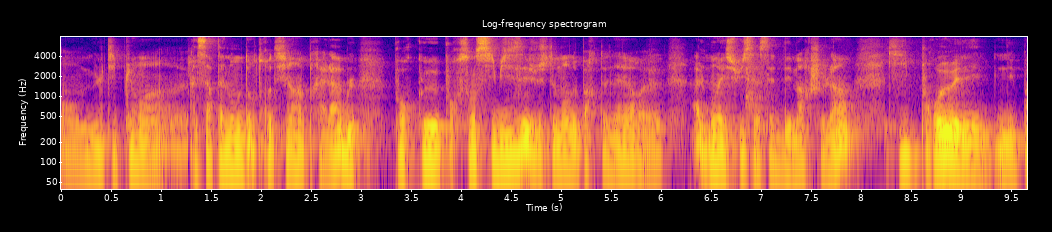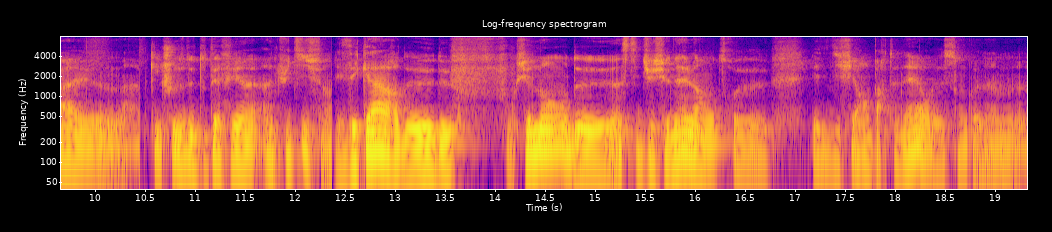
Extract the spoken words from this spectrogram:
en, multipliant un certain nombre d'entretiens préalables pour, que, pour sensibiliser justement nos partenaires euh, allemands et suisses à cette démarche-là, qui pour eux n'est pas euh, quelque chose de tout à fait intuitif. Hein. Les écarts de fonctionnement institutionnel entre euh, les différents partenaires sont quand même,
